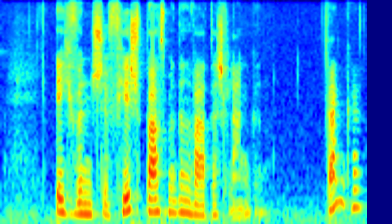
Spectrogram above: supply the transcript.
Ich wünsche viel Spaß mit den Warteschlangen. Danke!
